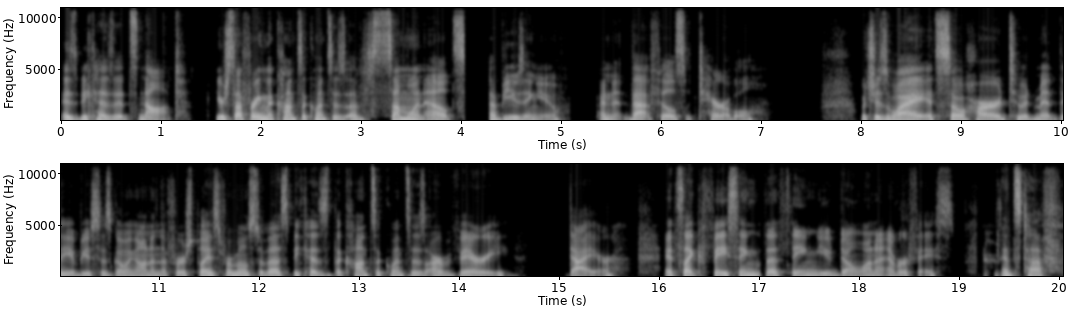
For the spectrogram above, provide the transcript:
is because it's not you're suffering the consequences of someone else abusing you. And that feels terrible. Which is why it's so hard to admit the abuse is going on in the first place for most of us because the consequences are very dire. It's like facing the thing you don't want to ever face. It's tough.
